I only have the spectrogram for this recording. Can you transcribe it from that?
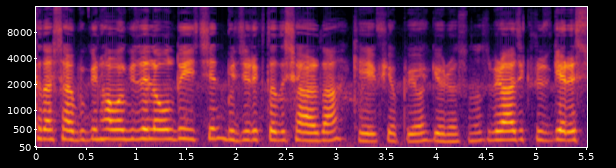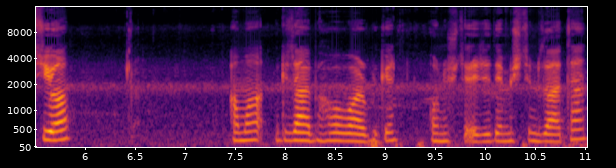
Arkadaşlar bugün hava güzel olduğu için Bıcırık da dışarıda keyif yapıyor görüyorsunuz. Birazcık rüzgar esiyor. Ama güzel bir hava var bugün. 13 derece demiştim zaten.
